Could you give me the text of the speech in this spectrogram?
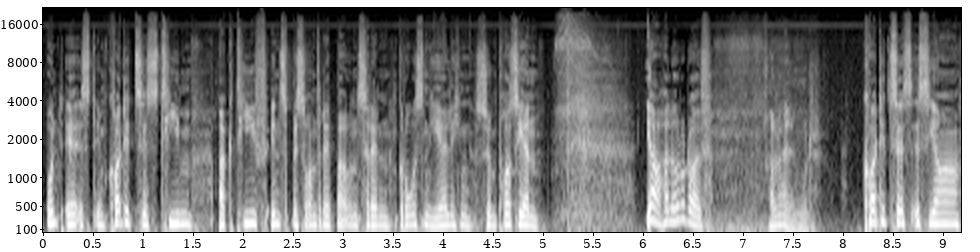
Und er ist im Codices-Team aktiv, insbesondere bei unseren großen jährlichen Symposien. Ja, hallo Rudolf. Hallo Helmut. Cortices ist ja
